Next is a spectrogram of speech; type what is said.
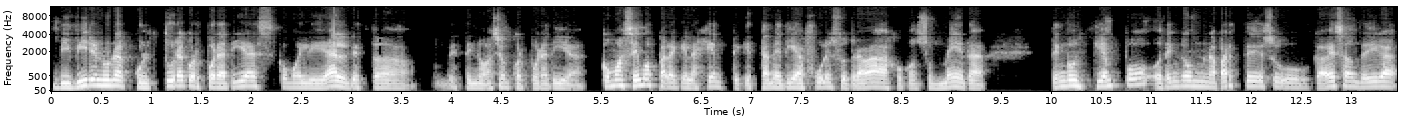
vivir en una cultura corporativa es como el ideal de esta, de esta innovación corporativa. ¿Cómo hacemos para que la gente que está metida full en su trabajo, con sus metas, tenga un tiempo o tenga una parte de su cabeza donde diga,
